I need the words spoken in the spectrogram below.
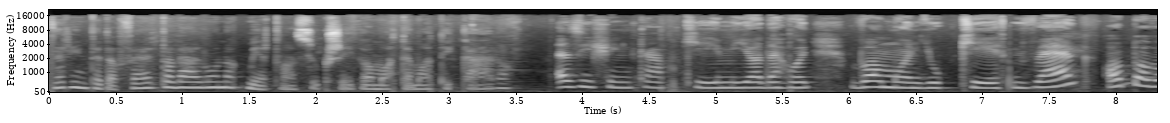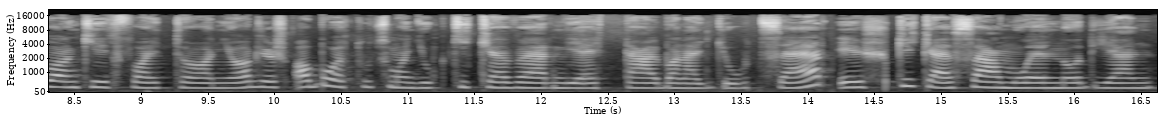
Szerinted a feltalálónak miért van szüksége a matematikára? Ez is inkább kémia, de hogy van mondjuk két üveg, abban van kétfajta anyag, és abból tudsz mondjuk kikeverni egy tálban egy gyógyszert, és ki kell számolnod ilyen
